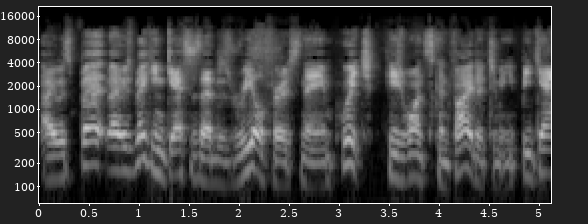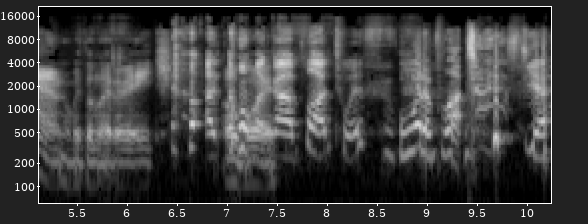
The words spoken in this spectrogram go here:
I was bet I was making guesses at his real first name, which he's once confided to me, began with the letter H. oh, Oh, my boy. god, plot twist. What a plot twist, yeah.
